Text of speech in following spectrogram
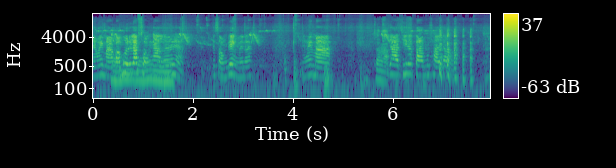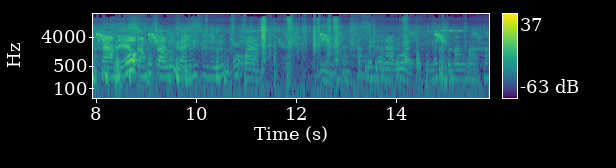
ยังไม่มาเบามืดได้รับสองงานเลยเนี่ย ได้สองเด้งเลยนะ ยังไม่มาสละญาติชี้จะตามผู้ชายเจ้าตามแล้วตามลูกชายลูกชายยังไม่ตื่นโอ้มานี่อะขอบคุณแม่จัตนาด้วย ขอบคุณแม่สุสานามากๆนะคะ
